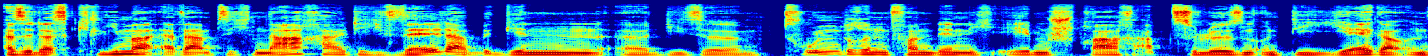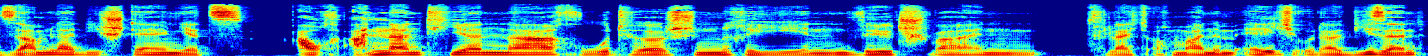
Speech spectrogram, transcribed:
Also das Klima erwärmt sich nachhaltig, Wälder beginnen äh, diese Tundren, von denen ich eben sprach, abzulösen und die Jäger und Sammler, die stellen jetzt auch anderen Tieren nach, Rothirschen, Rehen, Wildschweinen, vielleicht auch mal einem Elch oder Wiesent.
